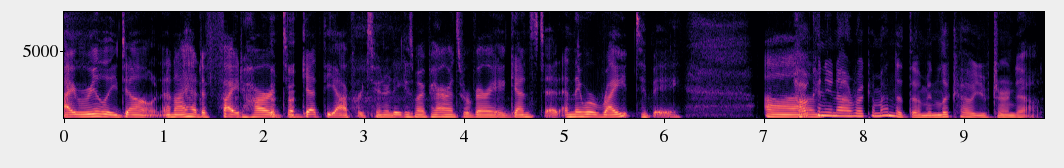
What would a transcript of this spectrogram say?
I really don't. And I had to fight hard to get the opportunity because my parents were very against it, and they were right to be. how can um, you not recommend it though? I mean, look how you've turned out.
